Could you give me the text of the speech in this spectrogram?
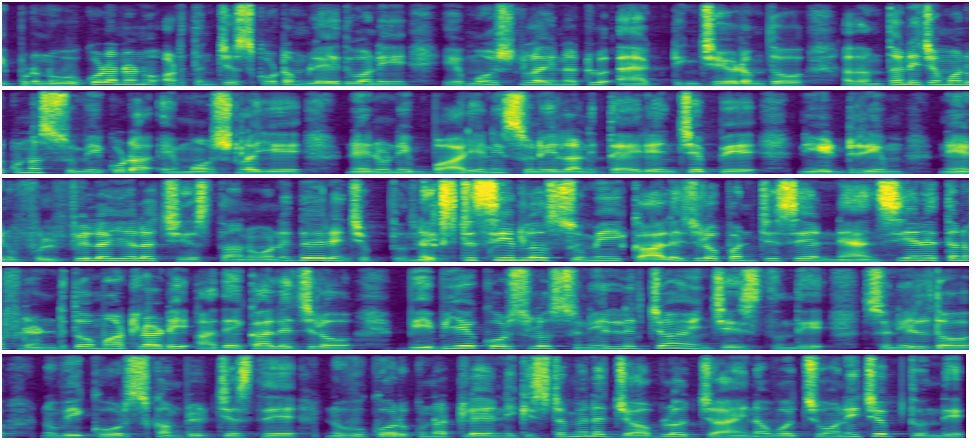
ఇప్పుడు నువ్వు కూడా నన్ను అర్థం చేసుకోవడం లేదు అని ఎమోషనల్ అయినట్లు యాక్టింగ్ చేయడంతో అదంతా నిజం అనుకున్న సుమి కూడా ఎమోషనల్ అయ్యి నేను నీ భార్యని సునీల్ అని ధైర్యం చెప్పి నీ డ్రీమ్ నేను ఫుల్ఫిల్ అయ్యేలా చేస్తాను అని ధైర్యం చెప్తుంది. నెక్స్ట్ సీన్లో సుమి కాలేజీలో పనిచేసే నాన్సీ అనే తన ఫ్రెండ్తో మాట్లాడి అదే కాలేజీలో బీబీఏ కోర్సులో సునీల్ని జాయిన్ చేస్తుంది సునీల్తో నువ్వు ఈ కోర్సు కంప్లీట్ చేస్తే నువ్వు కోరుకున్నట్లే నీకు ఇష్టమైన జాబ్లో జాయిన్ అవ్వచ్చు అని చెప్తుంది.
